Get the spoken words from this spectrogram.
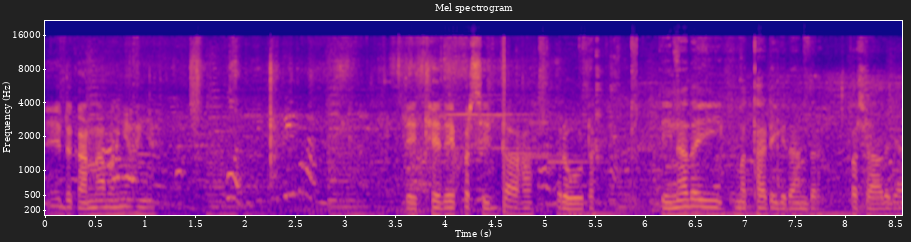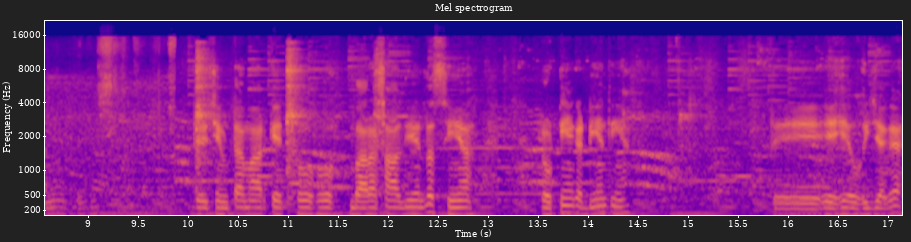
ਇਹ ਦੁਕਾਨਾਂ ਬਣੀਆਂ ਹੋਈਆਂ। ਤੇ ਇੱਥੇ ਦੇ ਪ੍ਰਸਿੱਧ ਆਹ ਰੋਟ। ਤੇ ਇਹਨਾਂ ਦਾ ਹੀ ਮੱਥਾ ਟੇਕਦਾ ਅੰਦਰ, ਪ੍ਰਸ਼ਾਦ ਕਹਿੰਦੇ ਇੱਥੇ। ਤੇ ਚਿਮਟਾ ਮਾਰ ਕੇ ਇੱਥੋਂ ਉਹ 12 ਸਾਲ ਦੀਆਂ ਲੱਸੀਆਂ, ਰੋਟੀਆਂ ਕੱਢੀਆਂ ਤੀਆਂ। ਤੇ ਇਹ ਉਹੀ ਜਗ੍ਹਾ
